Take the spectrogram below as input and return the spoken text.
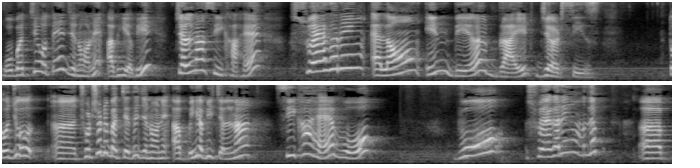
वो बच्चे होते हैं जिन्होंने अभी अभी चलना सीखा है swaggering along in their bright jerseys तो जो छोटे छोटे बच्चे थे जिन्होंने अभी अभी चलना सीखा है, वो वो स्वेगरिंग मतलब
